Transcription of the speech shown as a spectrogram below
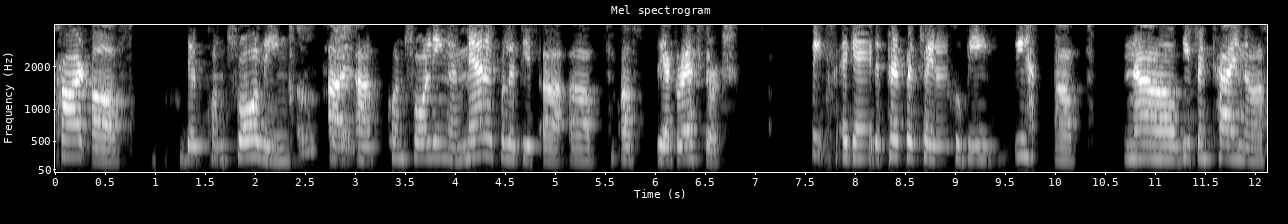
part of the controlling, okay. uh, uh, controlling and manipulative uh, uh of the aggressor. We, again, the perpetrator could be we have now different kind of,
